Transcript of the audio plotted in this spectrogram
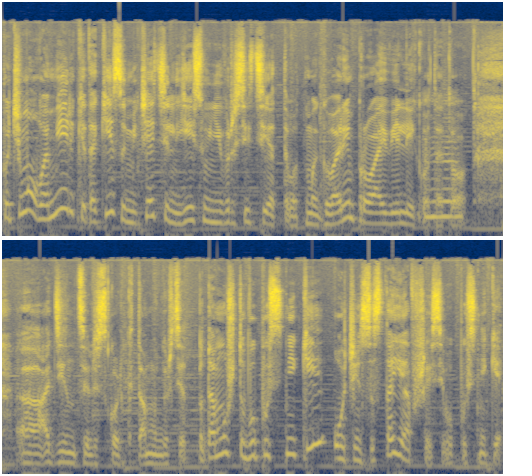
почему в Америке такие замечательные есть университеты. Вот мы говорим про Ivy League, вот это вот э, 11 или сколько там университет. Потому что выпускники, очень состоявшиеся выпускники,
